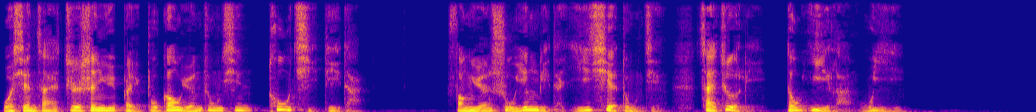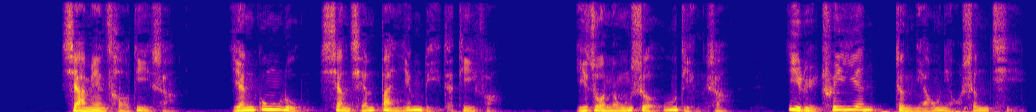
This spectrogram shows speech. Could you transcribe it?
我现在置身于北部高原中心凸起地带，方圆数英里的一切动静在这里都一览无遗。下面草地上，沿公路向前半英里的地方，一座农舍屋顶上，一缕炊烟正袅袅升起。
